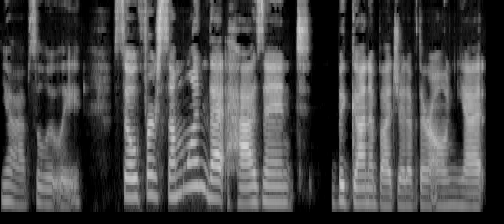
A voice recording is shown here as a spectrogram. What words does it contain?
Yeah, absolutely. So, for someone that hasn't begun a budget of their own yet,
